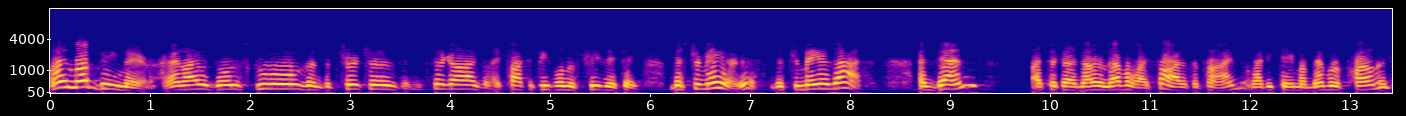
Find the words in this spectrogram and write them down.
I loved being mayor. And I would go to schools and to churches and synagogues, and I'd talk to people in the street, and they'd say, Mr. Mayor, this, Mr. Mayor, that. And then I took it another level, I thought, at the time, and I became a member of parliament.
